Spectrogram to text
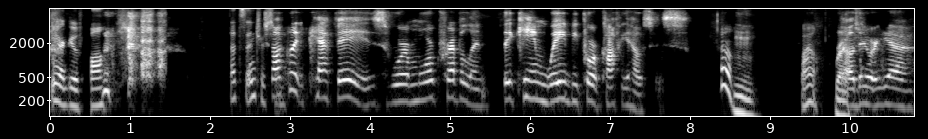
You're a goofball. That's interesting. Chocolate cafes were more prevalent. They came way before coffee houses. Mm, Wow. right. Oh, they were, yeah.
